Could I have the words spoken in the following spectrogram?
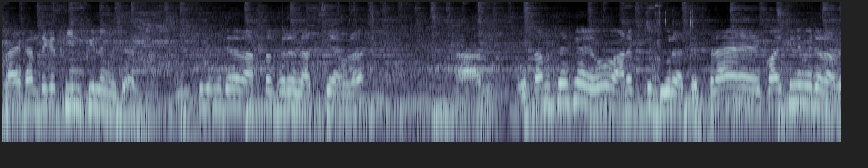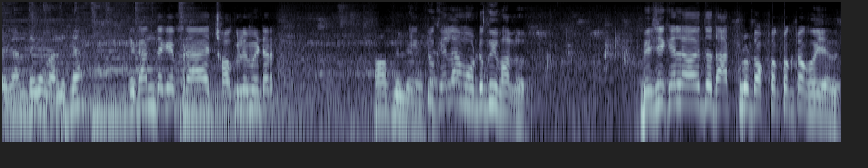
প্রায় এখান থেকে তিন কিলোমিটার। তিন কিলোমিটার রাস্তা ধরে যাচ্ছি আমরা। আর ওখান থেকেও আরেকটু দূর আছে। প্রায় কয় কিলোমিটার হবে এখান থেকে বালিশা? এখান থেকে প্রায় ছ কিলোমিটার। ছ কিলোমিটার। একটু খেলাম ওটুকুই ভালো। বেশি খেলে হয়তো দাঁত পুরো টক টক টক টক হয়ে যাবে।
